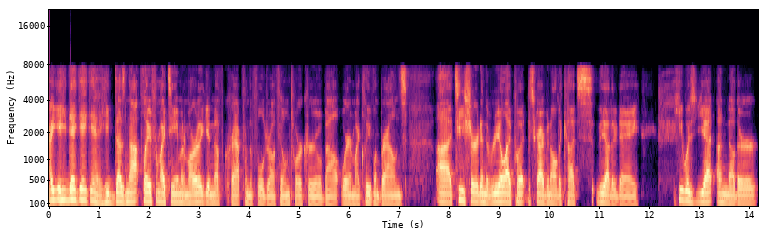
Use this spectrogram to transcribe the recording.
He, yeah, yeah, yeah. he does not play for my team, and I'm already getting enough crap from the Full Draw Film Tour crew about wearing my Cleveland Browns uh, T-shirt and the reel I put describing all the cuts the other day. He was yet another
